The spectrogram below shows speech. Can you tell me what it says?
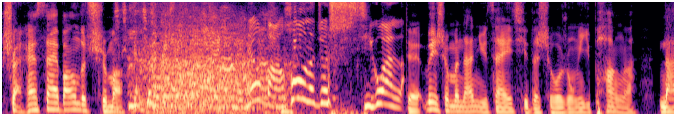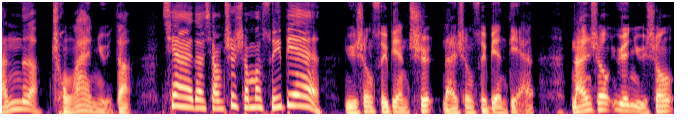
甩开腮帮子吃吗？反正往后了就习惯了。对，为什么男女在一起的时候容易胖啊？男的宠爱女的，亲爱的想吃什么随便，女生随便吃，男生随便点。男生约女生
